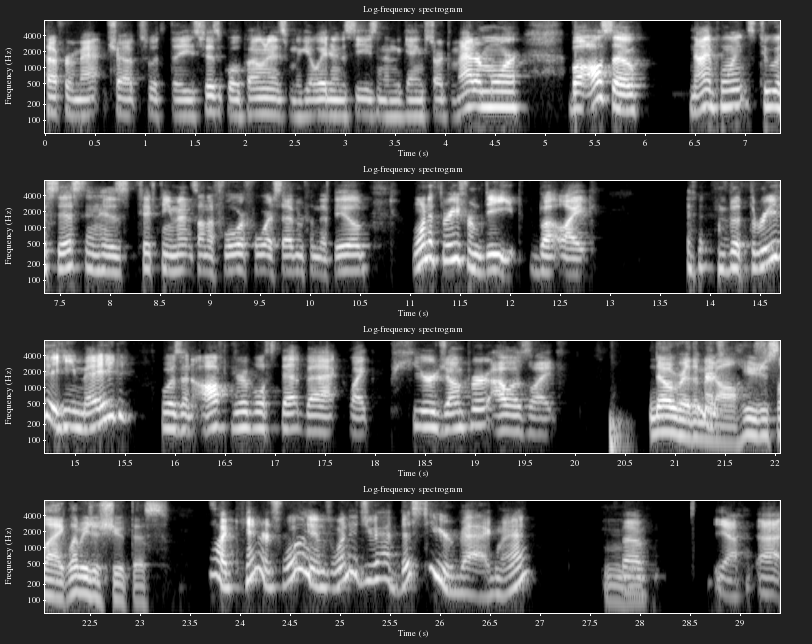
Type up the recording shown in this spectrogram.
tougher matchups with these physical opponents when we get later in the season and the games start to matter more. But also nine points, two assists in his 15 minutes on the floor, four or seven from the field, one to three from deep. But like the three that he made was an off dribble step back, like pure jumper. I was like, no rhythm at all. He was just like, let me just shoot this. it's like Kenrich Williams. When did you add this to your bag, man? Mhm. So, yeah, uh,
